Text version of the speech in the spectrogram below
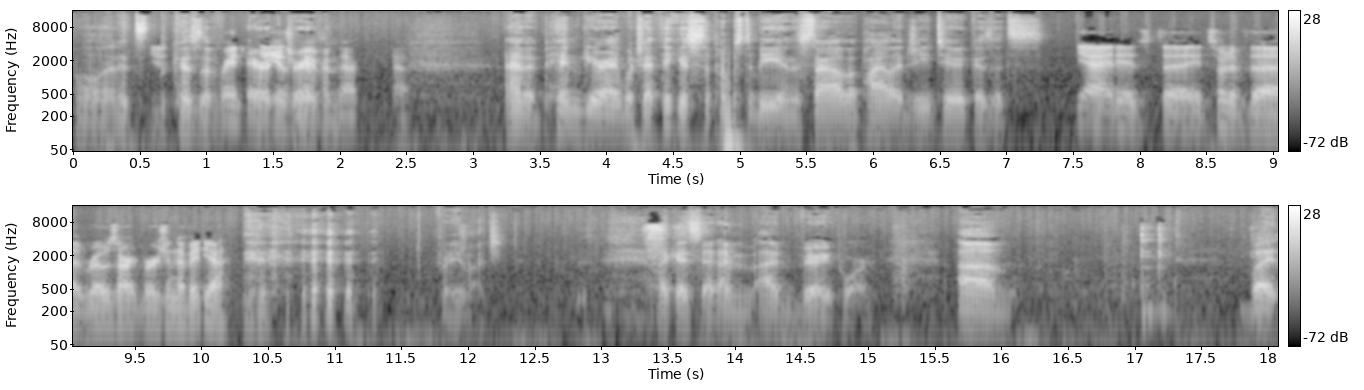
Well, it's because of Randomly Eric Draven. yeah. I have a pin gear, which I think is supposed to be in the style of a Pilot G2 because it's Yeah, it is. The, it's sort of the RoseArt version of it. Yeah. pretty much. Like I said, I'm I'm very poor, um, but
